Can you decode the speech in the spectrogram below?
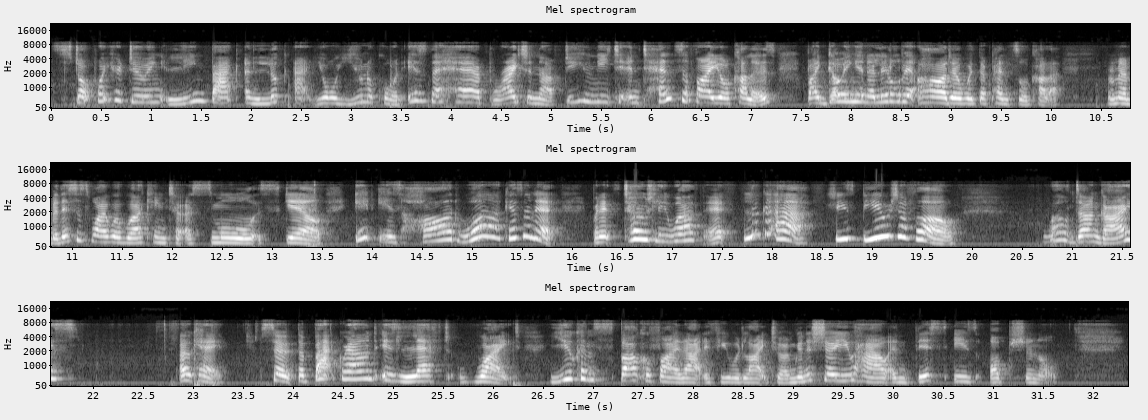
Stop what you're doing, lean back and look at your unicorn. Is the hair bright enough? Do you need to intensify your colors by going in a little bit harder with the pencil color? Remember, this is why we're working to a small scale. It is hard work, isn't it? But it's totally worth it. Look at her. She's beautiful. Well done, guys. Okay, so the background is left white. You can sparklify that if you would like to. I'm going to show you how, and this is optional.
